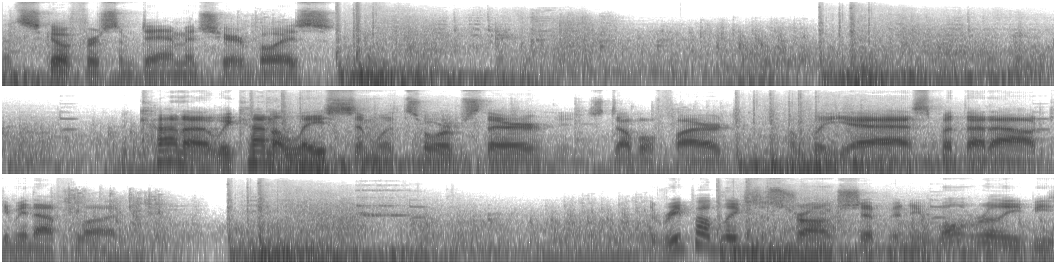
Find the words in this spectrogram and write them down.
let's go for some damage here, boys. We kind of we kind of laced him with torps there. He's double fired. Hopefully, yes, put that out. Give me that flood. The République's a strong ship, and it won't really be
